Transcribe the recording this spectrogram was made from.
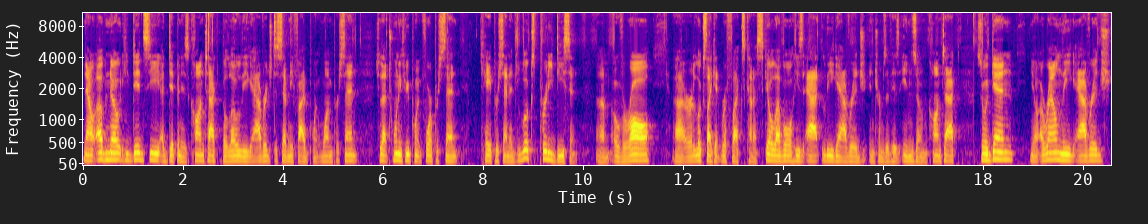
Now, of note, he did see a dip in his contact below league average to 75.1%. So that 23.4% K percentage looks pretty decent um, overall, uh, or it looks like it reflects kind of skill level. He's at league average in terms of his in zone contact. So again, you know, around league average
